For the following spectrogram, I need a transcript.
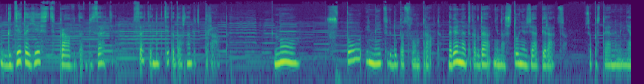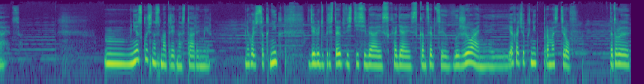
Где-то есть правда, обязательно. Обязательно где-то должна быть правда. Но что имеется в виду под словом правда? Наверное, это когда ни на что нельзя опираться. Все постоянно меняется. Мне скучно смотреть на старый мир. Мне хочется книг, где люди перестают вести себя, исходя из концепции выживания. И я хочу книг про мастеров, которые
